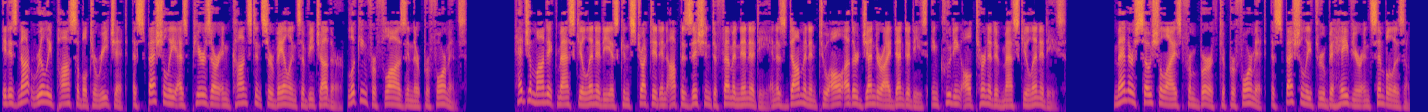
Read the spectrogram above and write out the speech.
It is not really possible to reach it, especially as peers are in constant surveillance of each other, looking for flaws in their performance. Hegemonic masculinity is constructed in opposition to femininity and is dominant to all other gender identities including alternative masculinities. Men are socialized from birth to perform it, especially through behavior and symbolism.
